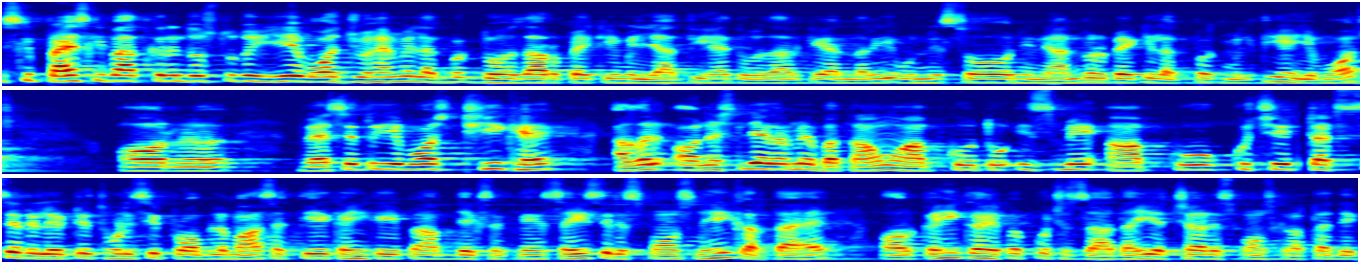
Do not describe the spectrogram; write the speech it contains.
इसकी प्राइस की बात करें दोस्तों तो ये वॉच जो है हमें लगभग दो हज़ार रुपये की मिल जाती है। दो हज़ार के अंदर ही उन्नीस सौ निन्यानवे रुपये की लगभग मिलती है ये वॉच और, वैसे तो ये वॉच ठीक है अगर ऑनेस्टली अगर मैं बताऊँ आपको तो इसमें आपको कुछ टच से रिलेटेड थोड़ी सी प्रॉब्लम आ सकती है। कहीं कहीं पर आप देख सकते हैं, सही से रिस्पांस नहीं करता है और कहीं कहीं पर कुछ ज़्यादा ही अच्छा रिस्पांस करता है।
